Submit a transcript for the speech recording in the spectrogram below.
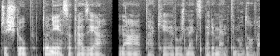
czy ślub to nie jest okazja na takie różne eksperymenty modowe.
